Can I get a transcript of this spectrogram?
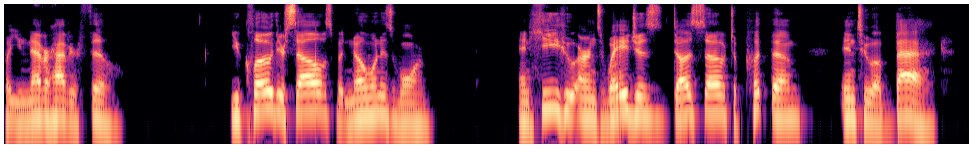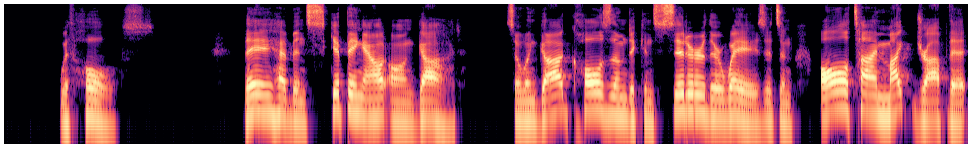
but you never have your fill. You clothe yourselves, but no one is warm. And he who earns wages does so to put them into a bag with holes. They have been skipping out on God. So when God calls them to consider their ways, it's an all time mic drop that,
